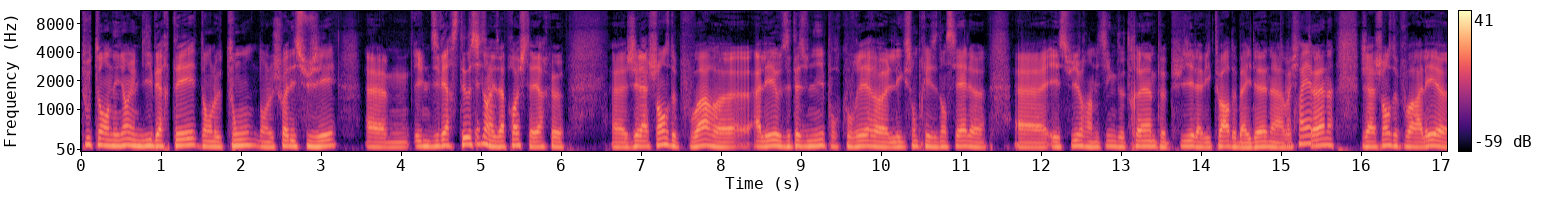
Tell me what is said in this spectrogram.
tout en ayant une liberté dans le ton, dans le choix des sujets euh, et une diversité aussi dans les approches. C'est-à-dire que euh, j'ai la chance de pouvoir euh, aller aux États-Unis pour couvrir euh, l'élection présidentielle et suivre un meeting de Trump, puis la victoire de Biden à. Washington. J'ai la chance de pouvoir aller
